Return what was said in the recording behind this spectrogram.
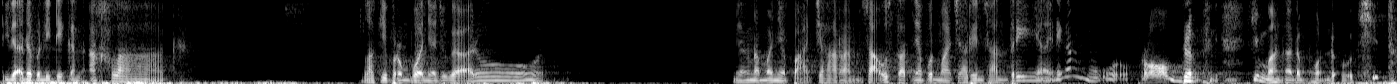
Tidak ada pendidikan akhlak. Laki perempuannya juga, aduh, yang namanya pacaran. Sa ustadznya pun macarin santrinya. Ini kan problem. Gimana ada pondok begitu?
